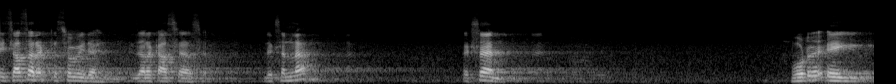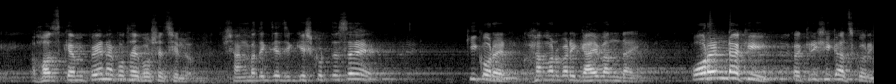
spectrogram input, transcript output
এই চাচার একটা ছবি দেখেন, যারা কাছে আছেন। দেখছেন না? দেখছেন? ভোটে এই হজ ক্যাম্পে না কোথায় বসেছিল? সাংবাদিক যে জিজ্ঞেস করতেছে, কি করেন? আমার বাড়ি গাইবান্ধায়। করেনটা কি? কৃষি কাজ করি।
